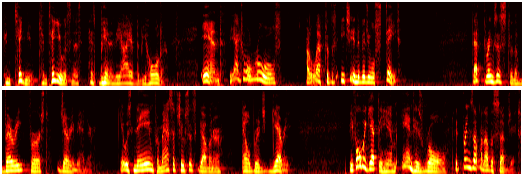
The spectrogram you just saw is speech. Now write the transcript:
contiguousness has been in the eye of the beholder. And the actual rules are left to the, each individual state. That brings us to the very first gerrymander. It was named for Massachusetts Governor Elbridge Gerry. Before we get to him and his role, it brings up another subject.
